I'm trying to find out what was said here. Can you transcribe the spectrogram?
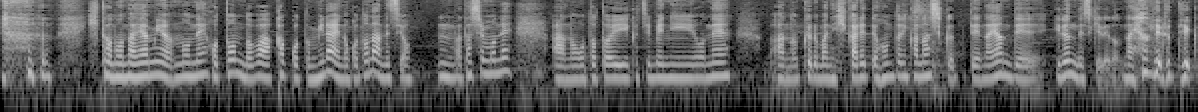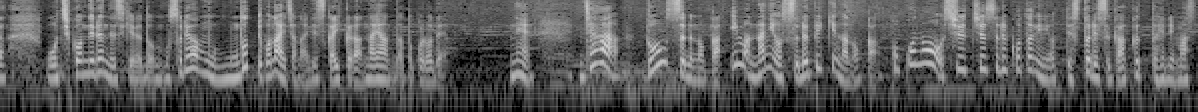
人の悩みのね、ほとんどは過去と未来のことなんですよ。うん、私もね、あの、おととい口紅をね、あの、車にひかれて本当に悲しくって悩んでいるんですけれど、悩んでるっていうか、落ち込んでるんですけれども、それはもう戻ってこないじゃないですか、いくら悩んだところで。ね、じゃあどうするのか今何をするべきなのかここの集中することによってストレスがぐっと減ります。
